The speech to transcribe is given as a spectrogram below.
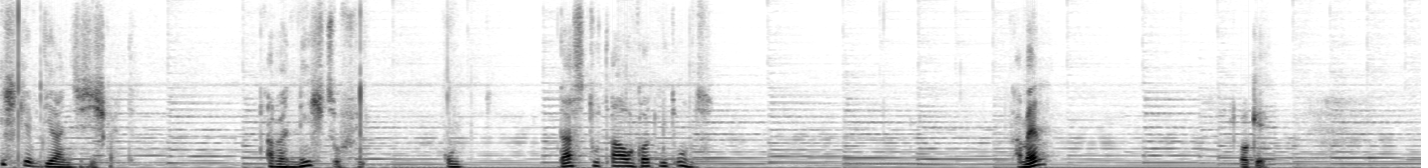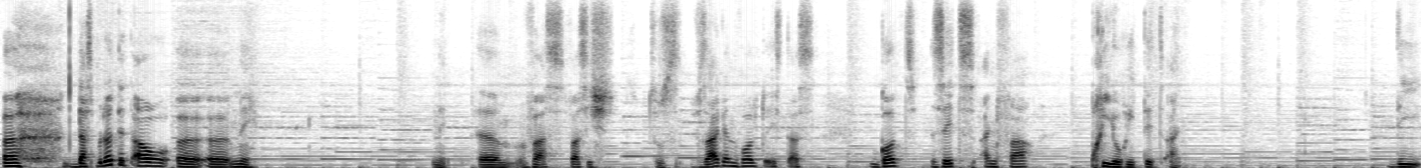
ich gebe dir eine Süßigkeit, aber nicht so viel. Und das tut auch Gott mit uns. Amen. Okay. Äh, das bedeutet auch, äh, äh, nee. Nee. Ähm, was, was ich zu sagen wollte, ist, dass Gott setzt einfach Priorität ein. Die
